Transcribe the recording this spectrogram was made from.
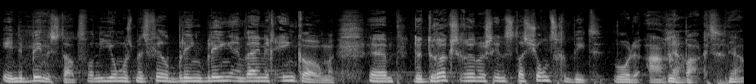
in de binnenstad. Van die jongens met veel bling-bling en weinig inkomen. Uh, de drugsrunners in het stationsgebied worden aangepakt. Ja.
